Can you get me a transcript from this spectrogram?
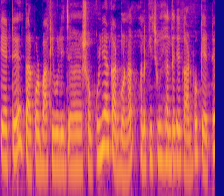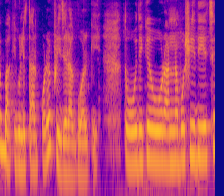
কেটে, তারপর বাকিগুলি সবগুলি আর কাটবো না। মানে কিছু এখান থেকে কাটবো, কেটে বাকিগুলি তারপরে ফ্রিজে রাখব আর কি। তো ওইদিকে ও রান্না বসিয়ে দিয়েছে।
